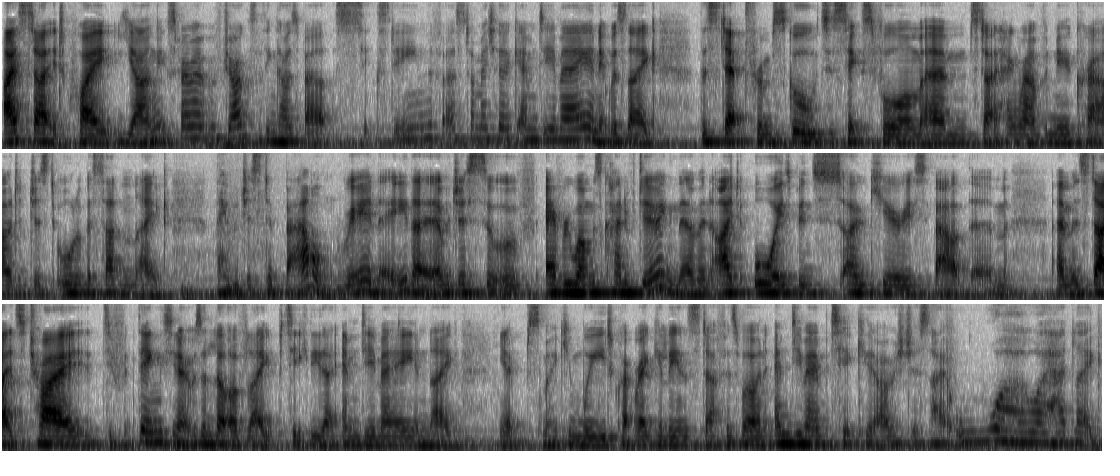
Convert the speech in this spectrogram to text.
I started quite young experiment with drugs. I think I was about 16 the first time I took MDMA, and it was like the step from school to sixth form. Um, started hanging around with a new crowd, and just all of a sudden, like they were just about really. Like they were just sort of everyone was kind of doing them, and I'd always been so curious about them. Um, and started to try different things. You know, it was a lot of like, particularly like MDMA and like, you know, smoking weed quite regularly and stuff as well. And MDMA in particular, I was just like, whoa, I had like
